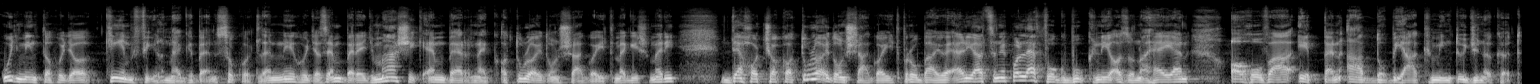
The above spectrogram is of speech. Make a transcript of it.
úgy, mint ahogy a kémfilmekben szokott lenni, hogy az ember egy másik embernek a tulajdonságait megismeri, de ha csak a tulajdonságait próbálja eljátszani, akkor le fog bukni azon a helyen, ahová éppen átdobják, mint ügynököt.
